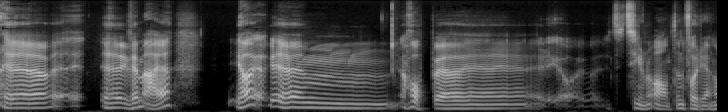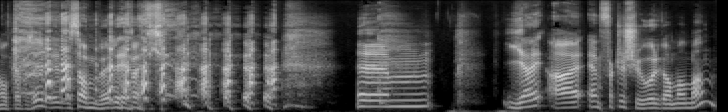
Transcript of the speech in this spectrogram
Uh, uh, hvem er jeg? Ja, um, jeg håper jeg sier noe annet enn forrige gang, holdt jeg på å si. Det samme, eller jeg vet ikke. um, jeg er en 47 år gammel mann.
